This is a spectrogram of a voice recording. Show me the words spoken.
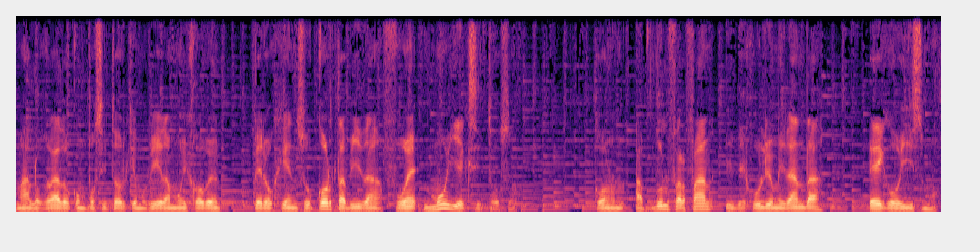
malogrado compositor que muriera muy joven, pero que en su corta vida fue muy exitoso. Con Abdul Farfán y de Julio Miranda, Egoísmo.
